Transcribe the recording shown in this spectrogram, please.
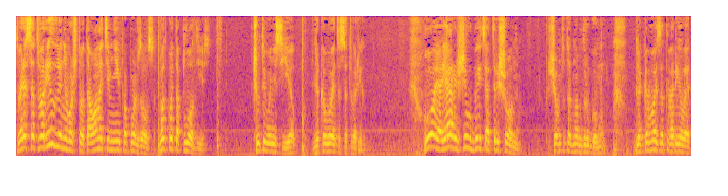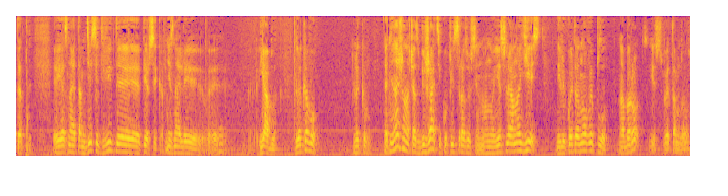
Творец сотворил для него что-то, а он этим не попользовался. Вот какой-то плод есть. Почему ты его не съел? Для кого это сотворил? Ой, а я решил быть отрешенным. Причем тут одно к другому. Для кого я сотворил этот, э, я знаю, там 10 видов персиков, не знаю ли, э, яблок. Для кого? Для кого? Это не значит, что надо сейчас бежать и купить сразу все. Но, но если оно есть, или какой-то новый плод, наоборот, есть в этом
